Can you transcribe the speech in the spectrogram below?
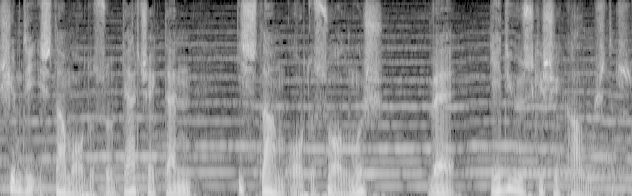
Şimdi İslam ordusu gerçekten İslam ordusu olmuş ve 700 kişi kalmıştır.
